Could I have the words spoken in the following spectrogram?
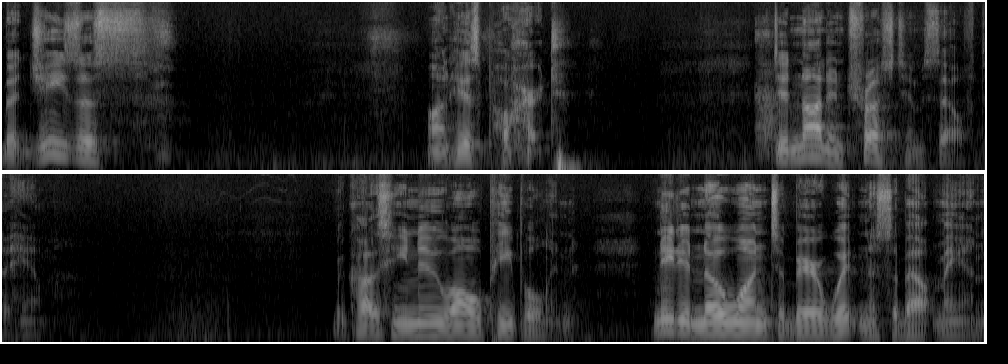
But Jesus, on his part, did not entrust himself to him because he knew all people and needed no one to bear witness about man,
